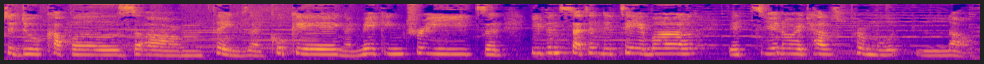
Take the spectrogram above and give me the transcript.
to do couples um, things like cooking and making treats and even setting the table. It's you know it helps promote love.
